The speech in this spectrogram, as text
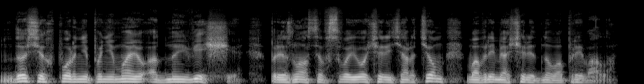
«До сих пор не понимаю одной вещи», — признался в свою очередь Артем во время очередного привала.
